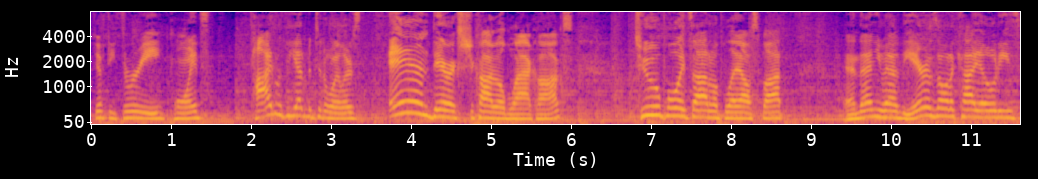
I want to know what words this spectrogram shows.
53 points, tied with the Edmonton Oilers and Derek's Chicago Blackhawks, two points out of a playoff spot. And then you have the Arizona Coyotes,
